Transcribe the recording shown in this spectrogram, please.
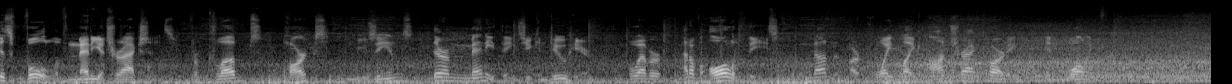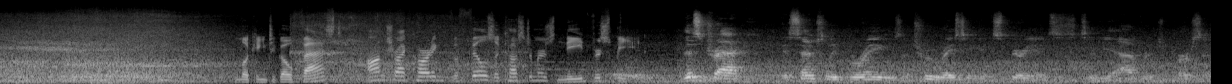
is full of many attractions. From clubs, parks, museums, there are many things you can do here. However, out of all of these, none are quite like on-track karting in Wallingford. Looking to go fast? On-track karting fulfills a customer's need for speed. This track essentially brings a true racing experience to the average person.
